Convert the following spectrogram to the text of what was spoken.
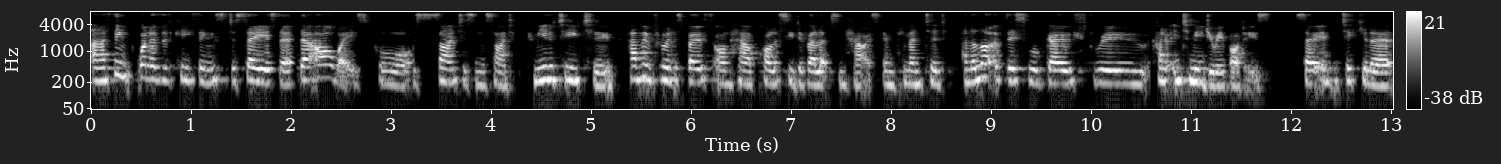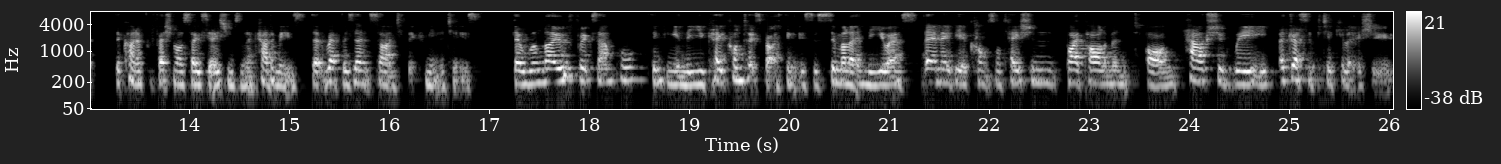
And I think one of the key things to say is that there are ways for scientists in the scientific community to have influence both on how policy develops and how it's implemented. And a lot of this will go through kind of intermediary bodies. So, in particular, the kind of professional associations and academies that represent scientific communities. There will know, for example, thinking in the UK context, but I think this is similar in the US, there may be a consultation by Parliament on how should we address a particular issue.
